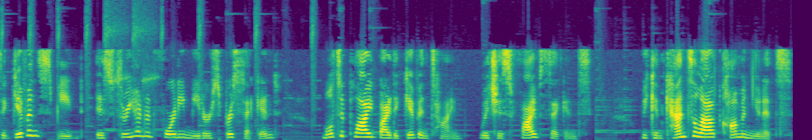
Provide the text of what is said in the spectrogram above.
The given speed is 340 meters per second multiplied by the given time, which is 5 seconds. We can cancel out common units,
